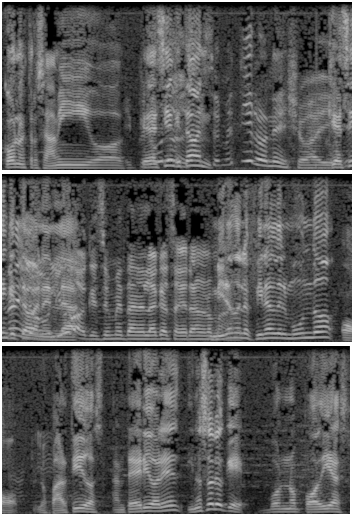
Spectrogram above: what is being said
con nuestros amigos, Y que pero, decían que estaban Se metieron ellos ahí. que decían que Nadie estaban los en la- obligó a que se metan en la casa de Gran Hermano. mirando la final del mundo o los partidos anteriores y no solo que vos no podías,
